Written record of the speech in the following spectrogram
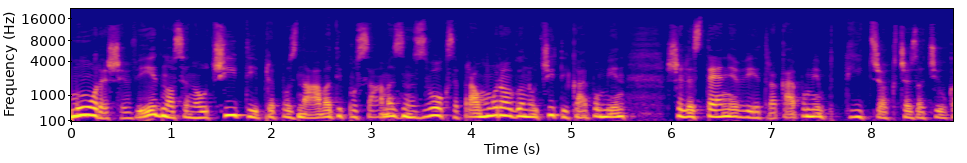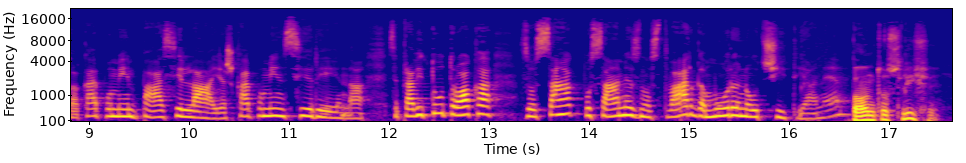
more še vedno se naučiti prepoznavati posamezen zvok, se pravi, mora ga naučiti, kaj pomeni šelestenje vetra, kaj pomeni ptiček, če začivka, kaj pomeni pasi lajež, kaj pomeni sirena. Se pravi, to otroka za vsak posamezno stvar ga mora naučiti. Pa on to sliši.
